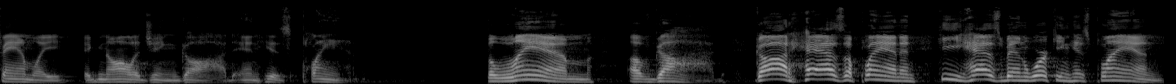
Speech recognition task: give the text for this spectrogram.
family acknowledging God and his plan. The Lamb of God. God has a plan and he has been working his plan.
